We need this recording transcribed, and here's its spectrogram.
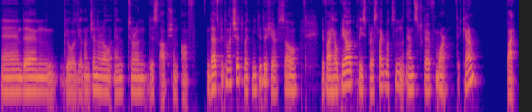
and then go again on general and turn this option off. And that's pretty much it what you need to do here. So if i help you out please press like button and subscribe for more. Take care. Bye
